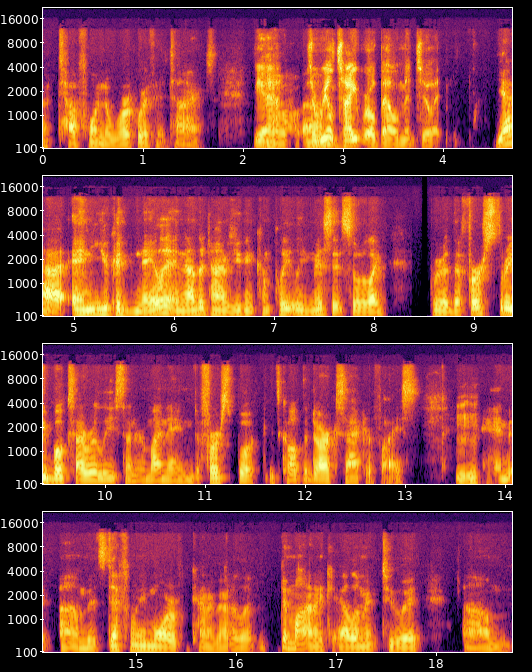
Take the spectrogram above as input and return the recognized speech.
a tough one to work with at times You yeah. know, there's a real um, tightrope element to it. Yeah and you could nail it and other times you can completely miss it. So like for the first three books i released under my name the first book it's called the dark sacrifice. Mhm. and um, it's definitely more kind of got a demonic element to it um,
